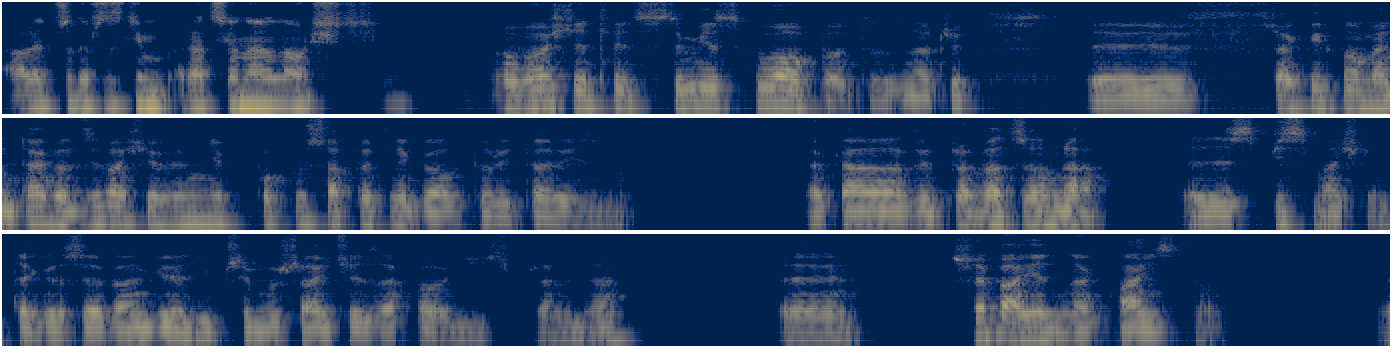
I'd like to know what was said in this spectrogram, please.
ale przede wszystkim racjonalności? no właśnie z tym jest kłopot. To znaczy, w takich momentach odzywa się we mnie pokusa pewnego autorytaryzmu. Taka wyprowadzona y, z Pisma Świętego, z Ewangelii, przymuszajcie zachodzić, prawda? Y, Trzeba jednak państwo, y,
